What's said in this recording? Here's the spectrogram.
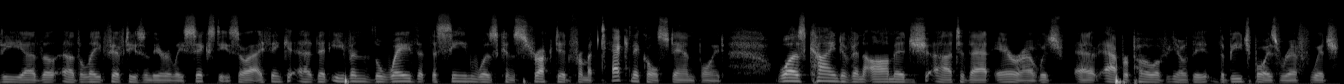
the uh, the uh, the late 50s and the early 60s. So I think that even the way that the scene was constructed from a technical standpoint was kind of an homage uh, to that era, which uh, apropos of you know the the Beach Boys riff, which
